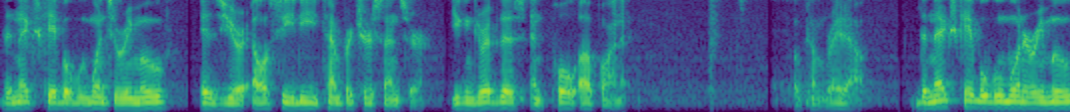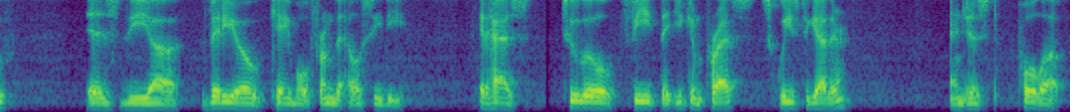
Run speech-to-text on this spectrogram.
The next cable we want to remove is your LCD temperature sensor. You can grip this and pull up on it. It'll come right out. The next cable we want to remove is the uh, video cable from the LCD. It has two little feet that you can press, squeeze together, and just pull up.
